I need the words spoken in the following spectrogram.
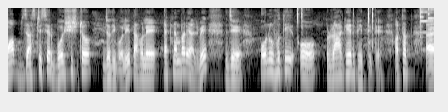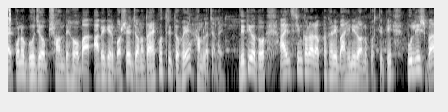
মব জাস্টিসের বৈশিষ্ট্য যদি বলি, তাহলে এক নম্বরে আসবে যে অনুভূতি ও রাগের ভিত্তিতে, অর্থাৎ কোনো গুজব, সন্দেহ বা আবেগের বশে জনতা একত্রিত হয়ে হামলা চালায়। দ্বিতীয়ত, আইন শৃঙ্খলা রক্ষাকারী বাহিনীর অনুপস্থিতি, পুলিশ বা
